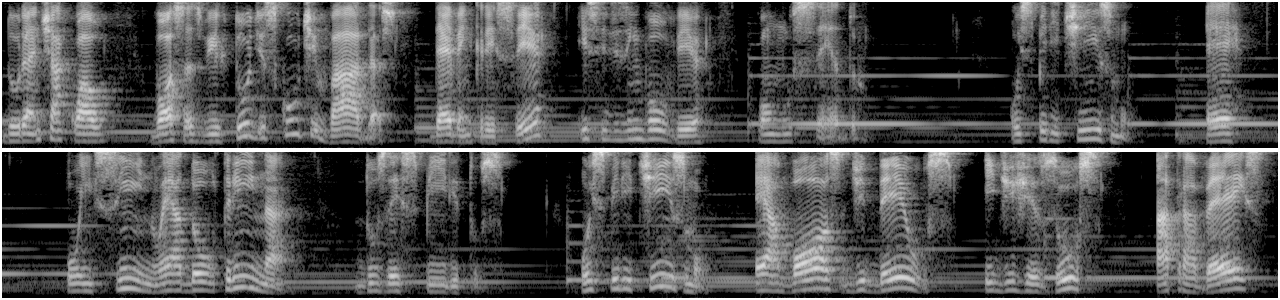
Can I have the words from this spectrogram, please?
durante a qual vossas virtudes cultivadas devem crescer e se desenvolver como o cedro. O Espiritismo é o ensino, é a doutrina dos Espíritos. O Espiritismo é a voz de Deus e de Jesus através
